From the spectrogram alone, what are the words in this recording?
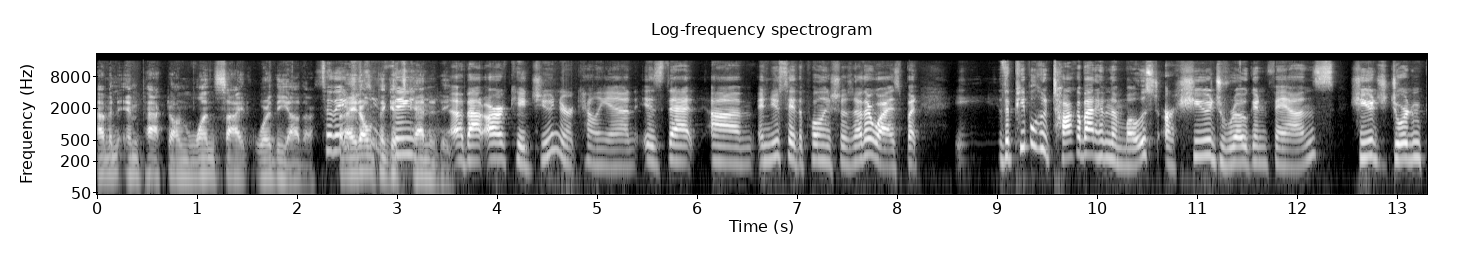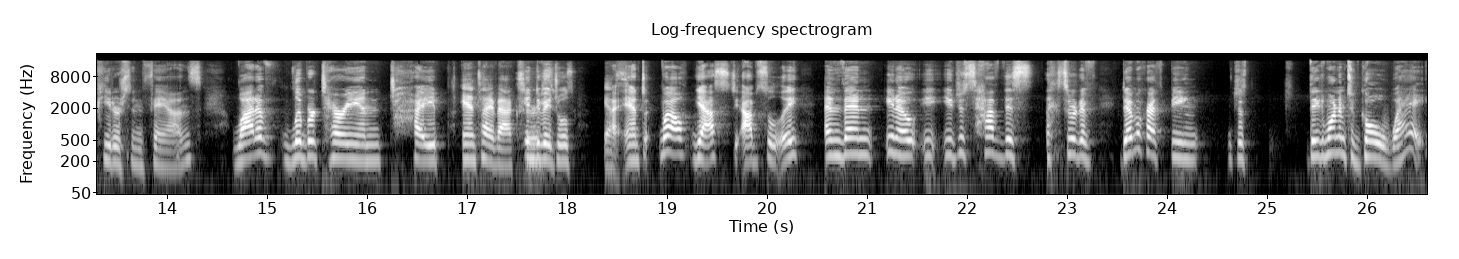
have an impact on one side or the other. So the but I don't think it's Kennedy. About RFK Jr., Kellyanne, is that, um, and you say the polling shows otherwise, but the people who talk about him the most are huge Rogan fans, huge Jordan Peterson fans, a lot of libertarian type anti-vaxxers individuals. Yes. Uh, anti- well, yes, absolutely. And then you know you, you just have this sort of Democrats being just they want him to go away,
